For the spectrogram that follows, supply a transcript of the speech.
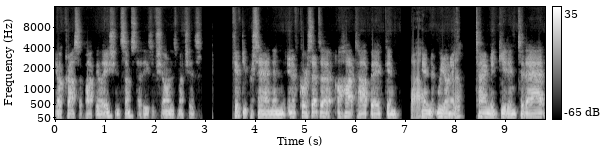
know, across the population. Some studies have shown as much as 50%. And, and of course, that's a, a hot topic. And, wow. and we don't have yeah. time to get into that.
